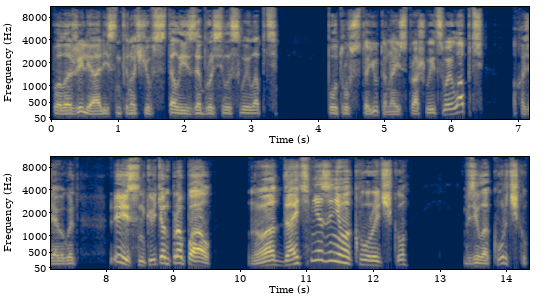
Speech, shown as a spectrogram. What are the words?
Положили, а Алисонька ночью встала и забросила свой лапть. Поутру встают, она и спрашивает свой лапть, а хозяева говорят, — Лисонька, ведь он пропал. — Ну, отдайте мне за него курочку. Взяла курочку,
